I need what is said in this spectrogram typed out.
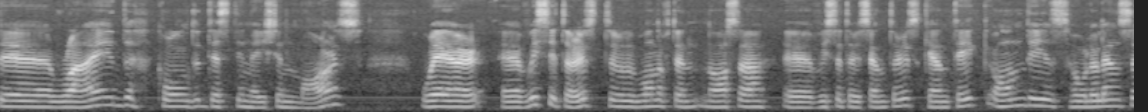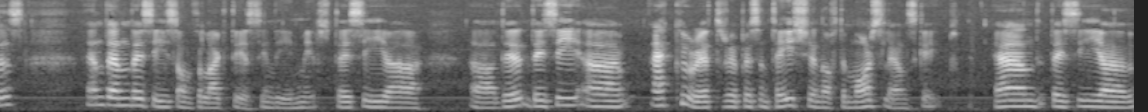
uh, ride called Destination Mars where uh, visitors to one of the NASA uh, visitor centers can take on these HoloLenses and then they see something like this in the image. They see uh, uh, they, they see uh, accurate representation of the Mars landscape and they see a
